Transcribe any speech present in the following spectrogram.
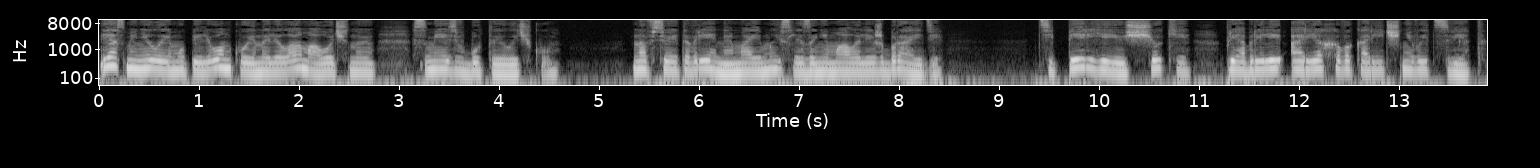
Я сменила ему пеленку и налила молочную смесь в бутылочку. Но все это время мои мысли занимала лишь Брайди — Теперь ее щеки приобрели орехово-коричневый цвет.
